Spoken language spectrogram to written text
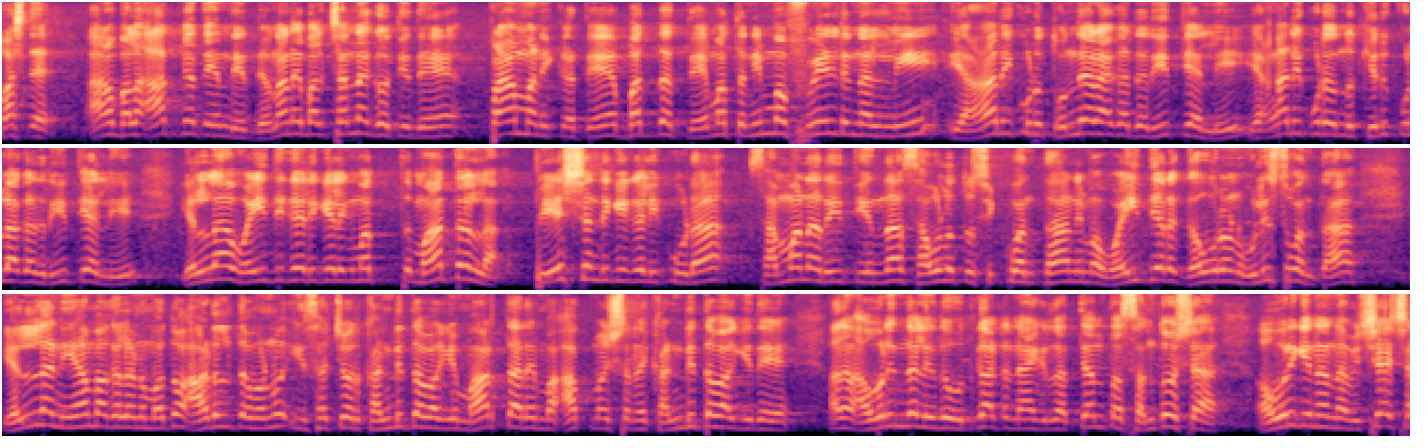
ಫಸ್ಟೇ ಆ ಬಲ ಆತ್ಮೀಯತೆಯಿಂದ ಇದ್ದೇವೆ ನನಗೆ ಬಲ ಚೆನ್ನಾಗಿ ಗೊತ್ತಿದೆ. ಪ್ರಾಮಾಣಿಕತೆ, ಬದ್ಧತೆ ಮತ್ತು ನಿಮ್ಮ ಫೀಲ್ಡ್ನಲ್ಲಿ ಯಾರಿಗೂ ಕೂಡ ತೊಂದರೆ ಆಗದ ರೀತಿಯಲ್ಲಿ, ಯಾರಿಗೂ ಕೂಡ ಒಂದು ಕಿರುಕುಳ ಆಗದ ರೀತಿಯಲ್ಲಿ ಎಲ್ಲ ವೈದಿಕರಿಗೆ ಮತ್ತು ಮಾತ್ರ ಅಲ್ಲ, ಪೇಷಂಟ್ಗಳಿಗೆ ಕೂಡ ಸಮಾನ ರೀತಿಯಿಂದ ಸವಲತ್ತು ಸಿಕ್ಕುವಂತಹ, ನಿಮ್ಮ ವೈದ್ಯರ ಗೌರವನ ಉಳಿಸುವಂತಹ ಎಲ್ಲ ನಿಯಮಗಳನ್ನು ಮತ್ತು ಆಡಳಿತವನ್ನು ಈ ಸಚಿವರು ಖಂಡಿತವಾಗಿ ಮಾಡ್ತಾರೆ ಎಂಬ ಆತ್ಮವಿಶ್ವಾಸ ಖಂಡಿತವಾಗಿದೆ. ಅದನ್ನು ಅವರಿಂದಲೇ ಇದು ಉದ್ಘಾಟನೆ ಆಗಿರೋದು. ಅತ್ಯಂತ ಸಂತೋಷ. ಅವರಿಗೆ ನನ್ನ ವಿಶೇಷ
